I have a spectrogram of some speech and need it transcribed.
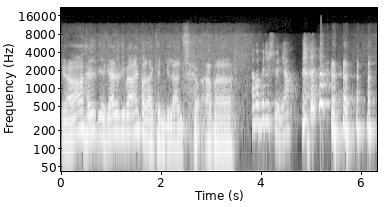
Ja, hättet ihr gerne lieber einfacher kennengelernt, aber. Aber bitteschön, ja.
